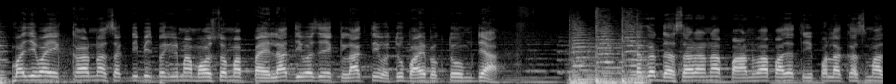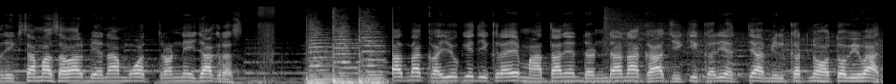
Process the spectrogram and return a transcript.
અંબાજીમાં એકાવનના શક્તિપીઠ પરિક્રમા મહોત્સવમાં પહેલા જ દિવસે એક લાખથી વધુ ભાઈ ભક્તો ઉમટ્યા. નગર દસાડાના પાનવા પાસે ત્રિપલ અકસ્માત. રિક્ષામાં સવાર બેના મોત, ત્રણને ઇજાગ્રસ્ત બાદમાં કહ્યું કે દીકરાએ માતાને દંડાના ઘા ઝીકી કરી હત્યા, મિલકતનો હતો વિવાદ.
